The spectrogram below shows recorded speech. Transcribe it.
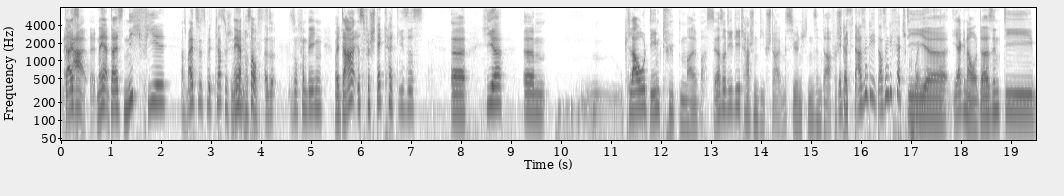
da Naja, ist, äh, naja, da ist nicht viel, was meinst du jetzt mit klassischen naja, pass auf, also so von wegen, weil da ist versteckt halt dieses, äh, hier, ähm, klau dem Typen mal was. Ja, so die, die Taschendiebstahl-Missionchen sind da ja, versteckt. das, da sind die, da sind die fetch die, äh, ja genau, da sind die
